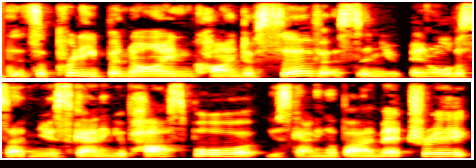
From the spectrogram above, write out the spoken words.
that's a pretty benign kind of service and you and all of a sudden you're scanning your passport, you're scanning a biometric,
